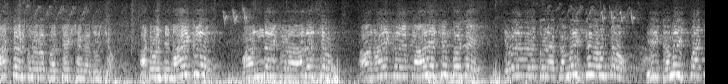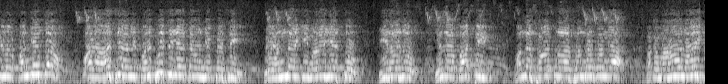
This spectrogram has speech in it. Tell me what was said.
మాట్లాడుకున్నారో ప్రత్యక్షంగా చూసాం అటువంటి నాయకులు మా అందరికి కూడా ఆదర్శం. ఆ నాయకుల యొక్క ఆదర్శంతో చివరి వరకు కూడా కమ్యూనిస్టులుగా ఉంటాం. ఈ కమ్యూనిస్ట్ పార్టీలో పనిచేస్తాం. వాళ్ళ ఆశయాల్ని పరిపూర్తి చేస్తామని చెప్పేసి మీ అందరికీ మనవి చేస్తూ ఈ రోజు జిల్లా పార్టీ వంద సంవత్సరాల సందర్భంగా ఒక మహానాయకు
